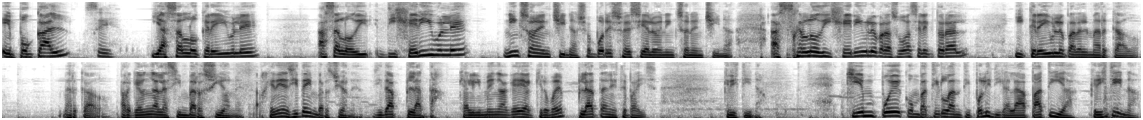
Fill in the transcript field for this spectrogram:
epocal Sí. y hacerlo creíble, hacerlo di- digerible? Nixon en China, yo por eso decía lo de Nixon en China. Hacerlo digerible para su base electoral y creíble para el mercado. Mercado, para que vengan las inversiones. Argentina necesita inversiones, necesita plata. Que alguien venga acá y diga, quiero poner plata en este país. Cristina. ¿Quién puede combatir la antipolítica, la apatía? Cristina.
